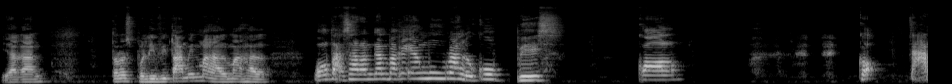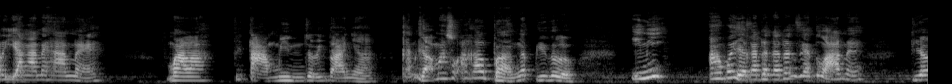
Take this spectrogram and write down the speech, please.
ya kan? Terus beli vitamin mahal-mahal. Wong tak sarankan pakai yang murah loh kobis kol. Kok cari yang aneh-aneh malah vitamin ceritanya. Kan nggak masuk akal banget gitu loh ini apa ya? Kadang-kadang saya tuh aneh dia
